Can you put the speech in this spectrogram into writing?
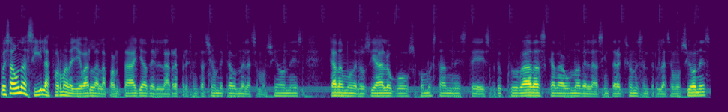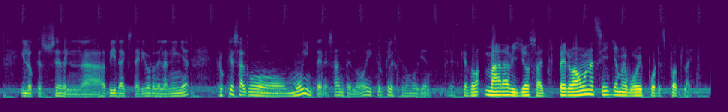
Pues aún así, la forma de llevarla a la pantalla, de la representación de cada una de las emociones, cada uno de los diálogos, cómo están este, estructuradas cada una de las interacciones entre las emociones y lo que sucede en la vida exterior de la niña, creo que es algo muy interesante, ¿no? Y creo que les quedó muy bien. Les quedó maravillosa, pero aún así yo me voy por Spotlight.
